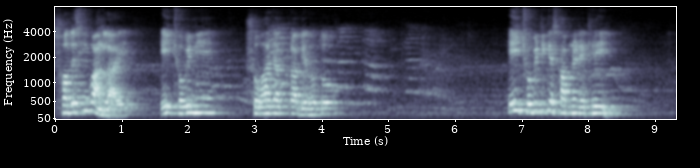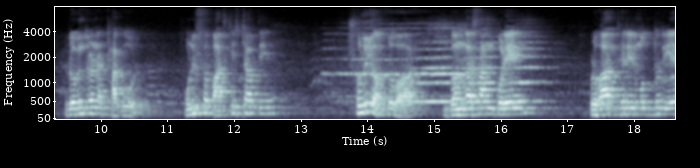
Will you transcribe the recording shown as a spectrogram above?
স্বদেশী বাংলায় এই ছবি নিয়ে শোভাযাত্রা বের হতো। এই ছবিটিকে সামনে রেখেই রবীন্দ্রনাথ ঠাকুর উনিশশো পাঁচ খ্রিস্টাব্দে ষোলোই অক্টোবর গঙ্গা স্নান করে প্রভাত ফেরির মধ্য দিয়ে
